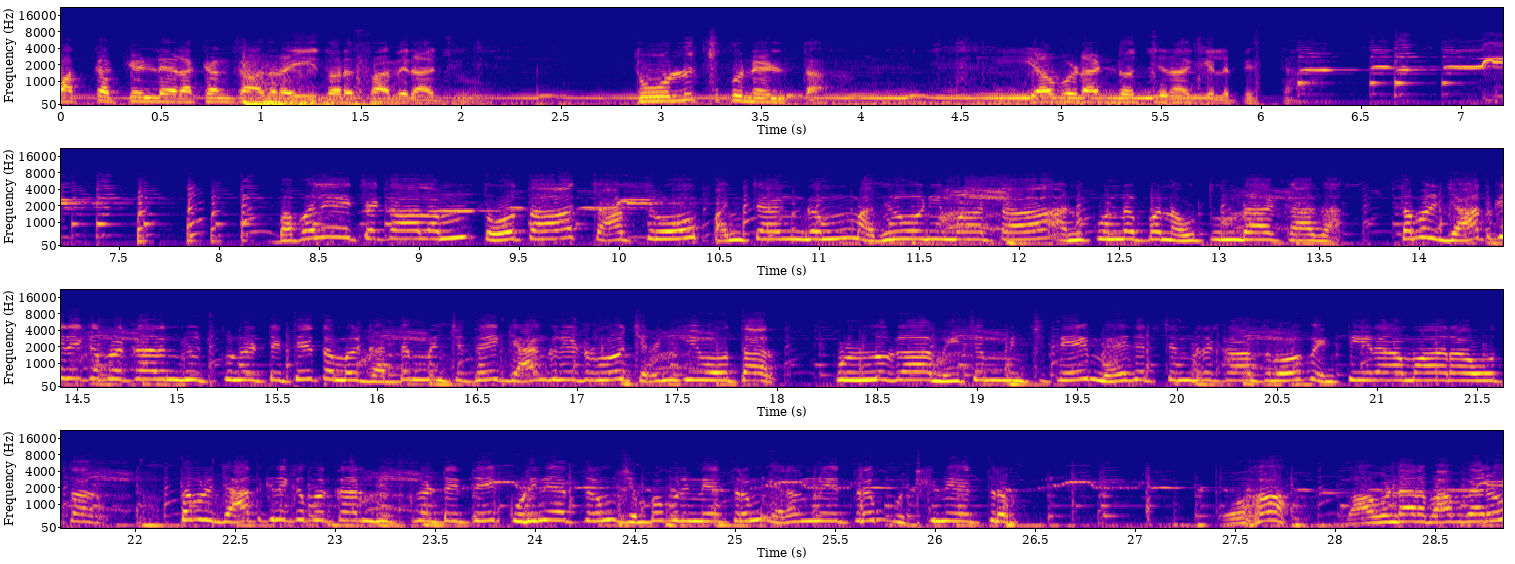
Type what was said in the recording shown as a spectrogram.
పక్కకెళ్ళే రకం కాదురా ఈ దొరస్వామి రాజు తోలుచుకుని వెళ్తా. ఎవడడ్డొచ్చినా గెలిపిస్తా. బబలేచకాలం తోత చాత్రో పంచాంగం అదిలోని మాట అనుకున్న పని అవుతుందా కాదా? తమరి జాతక రేఖ ప్రకారం చూసుకున్నట్టయితే తమరి గడ్డం పెంచితే గ్యాంగ్ లీడర్లో చిరంజీవి అవుతారు. పుల్లుగా మీచం మించితే మేజర్ చంద్రకాంత్లో ఎన్టీ రామారావు అవుతారు. తమరి జాతక రేఖ ప్రకారం చూసుకున్నట్టయితే కుడి నేత్రం చింపకుడి నేత్రం ఎర్ర నేత్రం పుచ్చుకి నేత్రం. ఓహో బాగుండారా బాబు గారు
